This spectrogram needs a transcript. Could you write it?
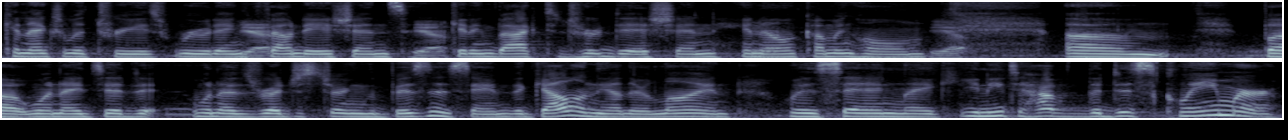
connection with trees, rooting, Yeah. foundations, Yeah. getting back to tradition, you know, coming home. Yeah. But when I did, when I was registering the business name, the gal on the other line was saying like, you need to have the disclaimer,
